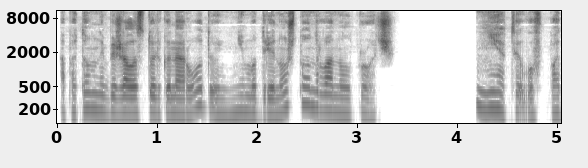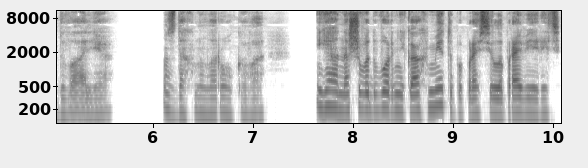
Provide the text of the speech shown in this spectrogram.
а потом набежало столько народу, не мудрено, что он рванул прочь. «Нет его в подвале», — вздохнула Рогова. «Я нашего дворника Ахмета попросила проверить.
